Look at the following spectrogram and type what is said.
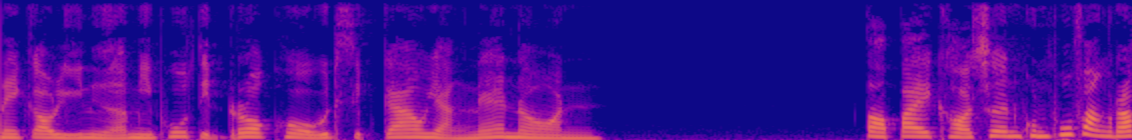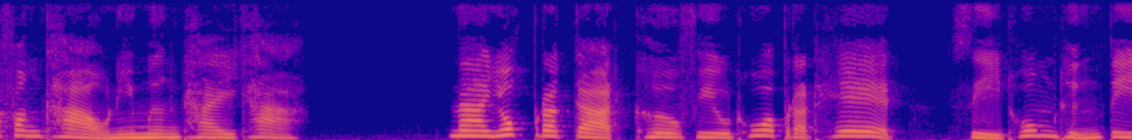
ในเกาหลีเหนือมีผู้ติดโรคโควิด -19 อย่างแน่นอน ต่อไปขอเชิญคุณผู้ฟังรับฟังข่าวในเมืองไทยค่ะ นายกประกาศเคอร์ฟิวทั่วประเทศ4ทุ่มถึงตี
